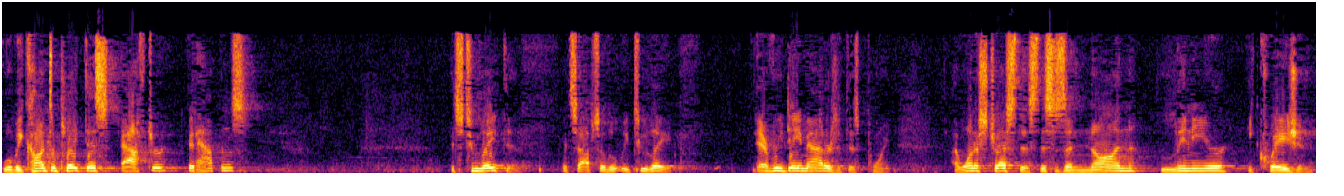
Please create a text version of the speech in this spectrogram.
Will we contemplate this after it happens? It's too late then. It's absolutely too late. Every day matters at this point. I want to stress this. This is a non-linear equation.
